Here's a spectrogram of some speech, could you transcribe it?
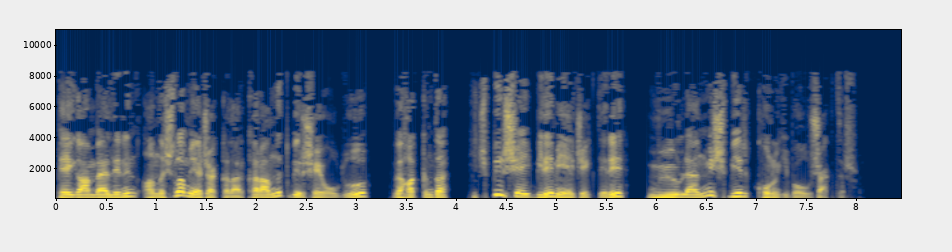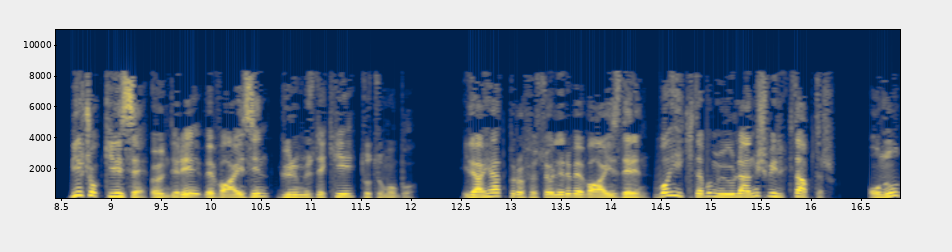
peygamberlerin anlaşılamayacak kadar karanlık bir şey olduğu ve hakkında hiçbir şey bilemeyecekleri mühürlenmiş bir konu gibi olacaktır. Birçok kilise önderi ve vaizin günümüzdeki tutumu bu. İlahiyat profesörleri ve vaizlerin vahiy kitabı mühürlenmiş bir kitaptır. Onu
